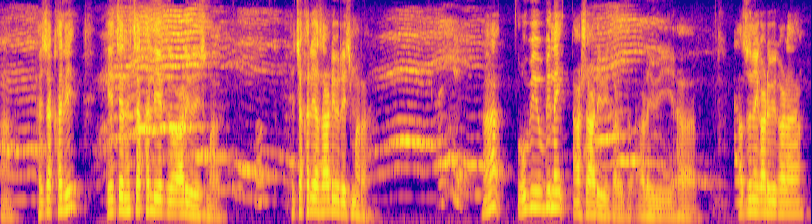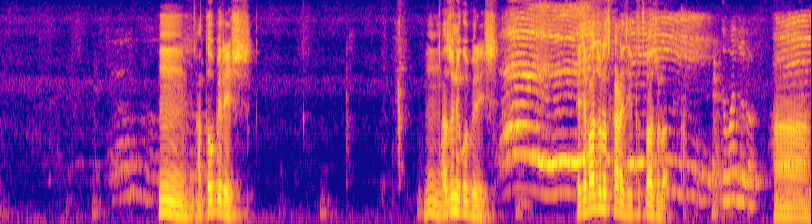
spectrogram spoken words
हां. ह्याच्या खाली ह्याच्या ह्याच्या खाली एक आडवी रेष मारा. ह्याच्या खाली असं आडवी रेष मारा. हां? उभी उभी नाही. असं आडवी काढायचं. आडवी हां. अजून एक आडवी काढा. हम्म, आता उभी हम्म, अजून एक उभी रेष. त्याच्या बाजूलाच काढायची इथंच बाजूला. हां.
